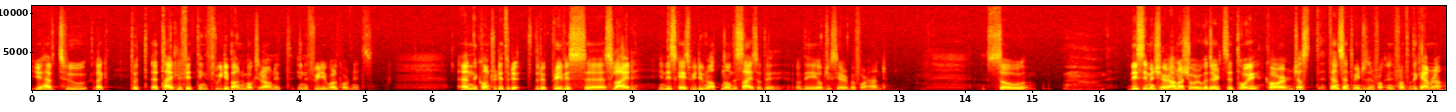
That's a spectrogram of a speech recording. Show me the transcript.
you have to like put a tightly fitting 3D bounding box around it in the 3D world coordinates. And contrary to the, to the previous uh, slide, in this case, we do not know the size of the, of the objects here beforehand. So this image here, I'm not sure whether it's a toy car just 10 centimeters in, fr in front of the camera,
